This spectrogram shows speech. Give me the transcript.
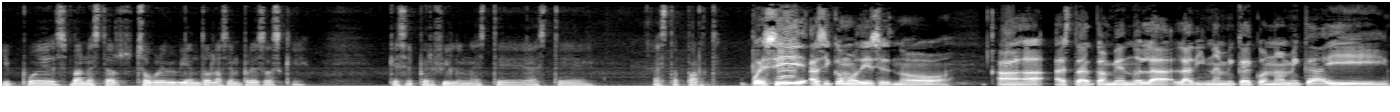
y pues van a estar sobreviviendo las empresas que, que se perfilen a este a este a esta parte. Pues sí, así como dices, no ha, ha estado cambiando la, la dinámica económica y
